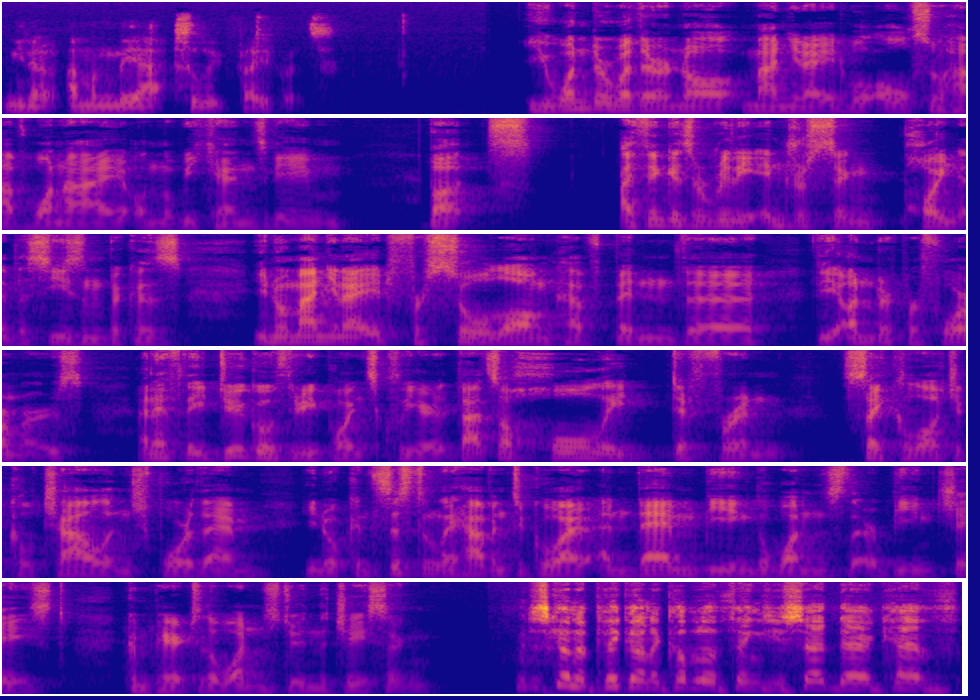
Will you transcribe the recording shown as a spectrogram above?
you know, among the absolute favourites. You wonder whether or not Man United will also have one eye on the weekend's game, but I think it's a really interesting point of the season because you know Man United for so long have been the the underperformers, and if they do go three points clear, that's a wholly different psychological challenge for them. You know, consistently having to go out and them being the ones that are being chased compared to the ones doing the chasing. I'm just going to pick on a couple of things you said there, Kev.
